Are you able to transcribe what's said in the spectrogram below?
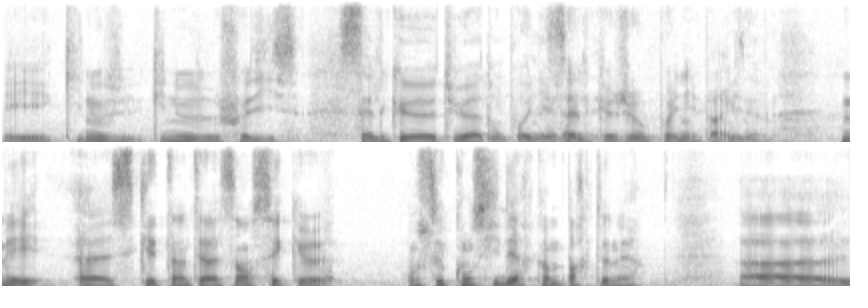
et qui nous, qui nous choisissent. Celle que tu as à ton poignet. Celle que j'ai au poignet, par exemple. Mais euh, ce qui est intéressant, c'est que on se considère comme partenaire. Euh,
